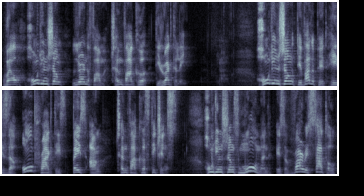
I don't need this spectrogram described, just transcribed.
while Hong Junsheng learned from Chen Fake directly. Hong Junsheng developed his own practice based on Chen Fake's teachings. Hong Junsheng's movement is very subtle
